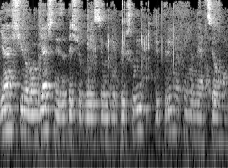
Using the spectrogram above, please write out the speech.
Я щиро вам вдячний за те, що ви сьогодні прийшли підтримати мене в цьому.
